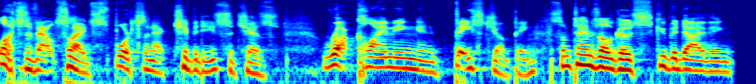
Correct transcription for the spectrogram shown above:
lots of outside sports and activities such as rock climbing and base jumping. Sometimes I'll go scuba diving,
